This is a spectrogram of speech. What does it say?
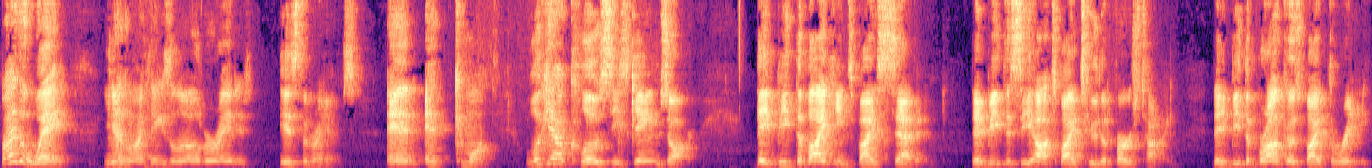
By the way, you know who I think is a little overrated? Is the Rams. And and come on, look how close these games are. They beat the Vikings by seven. They beat the Seahawks by two the first time. They beat the Broncos by three.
